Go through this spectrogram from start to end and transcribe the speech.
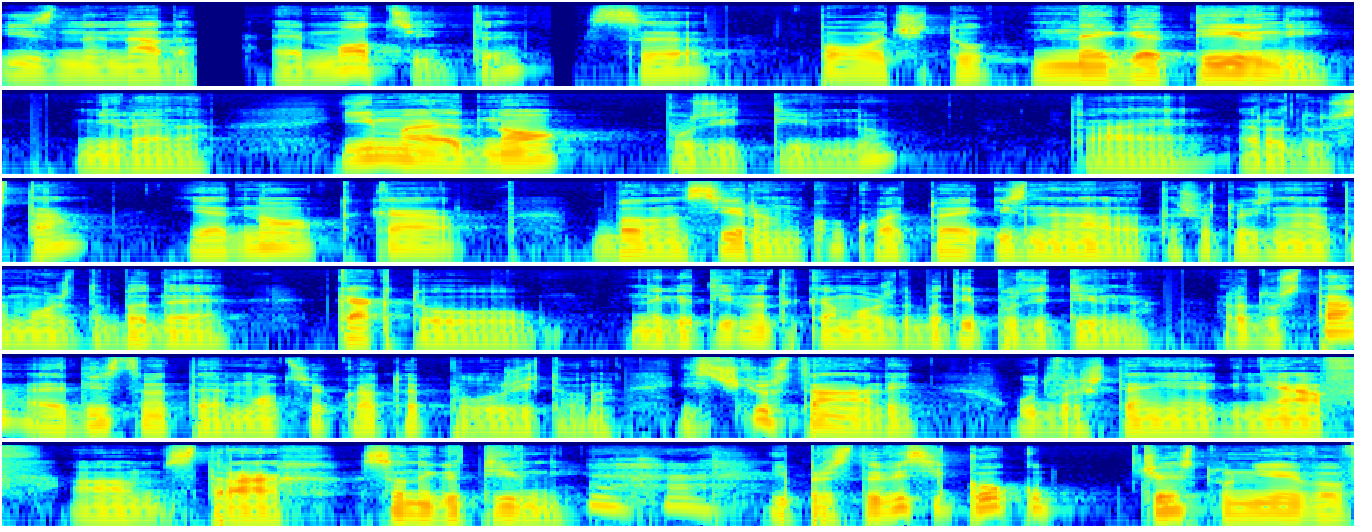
изненада. Емоциите са повечето негативни, Милена. Има едно позитивно, това е радостта, и едно така балансиранко, което е изненадата, защото изненадата може да бъде както негативна, така може да бъде и позитивна. Радостта е единствената емоция, която е положителна. И всички останали, отвращение, гняв, страх, са негативни. Аха. И представи си колко често ние в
